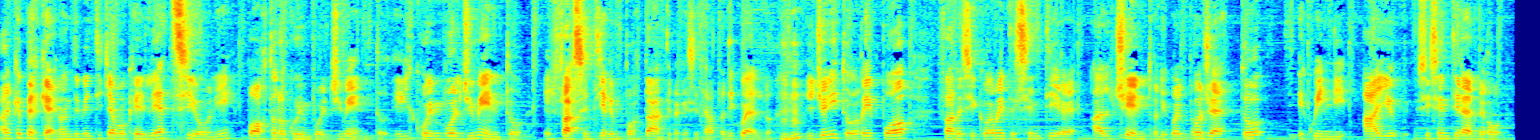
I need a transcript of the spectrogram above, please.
Anche perché non dimentichiamo che le azioni portano coinvolgimento e il coinvolgimento e il far sentire importanti, perché si tratta di quello, mm-hmm. i genitori può fare sicuramente sentire al centro di quel progetto e quindi ai- si sentirebbero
